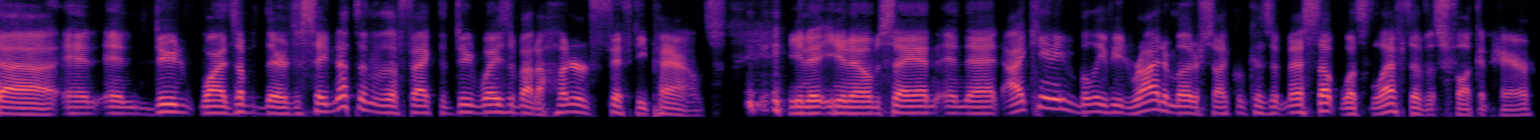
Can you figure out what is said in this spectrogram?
uh and and dude winds up there to say nothing of the fact that dude weighs about 150 pounds. You know, you know what I'm saying? And that I can't even believe he'd ride a motorcycle because it messed up what's left of his fucking hair.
